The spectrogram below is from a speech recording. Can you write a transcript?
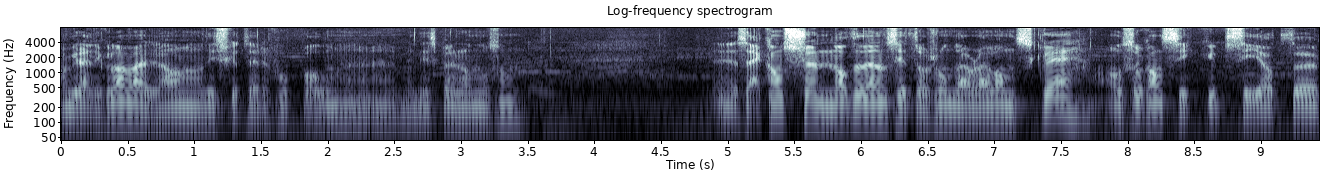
han greide ikke å la være å diskutere fotball med, de spillerne og sånn. Eh, så jeg kan skjønne at den situasjonen der ble vanskelig, og så kan sikkert si at uh,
